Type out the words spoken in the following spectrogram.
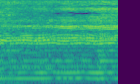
aqui.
